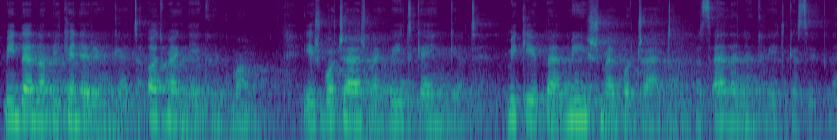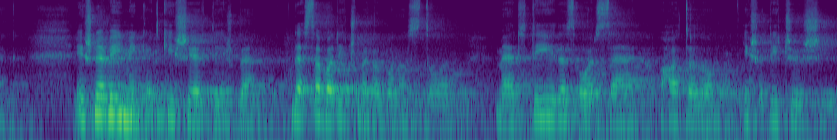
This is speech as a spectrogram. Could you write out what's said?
Mindennapi kenyerünket add meg nékünk ma, és bocsáss meg védkeinket, miképpen mi is megbocsátunk az ellenünk védkezőknek. és ne vigy minket kísértésbe, de szabadíts meg a gonosztól, mert Tiéd az ország, a hatalom és a dicsőség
